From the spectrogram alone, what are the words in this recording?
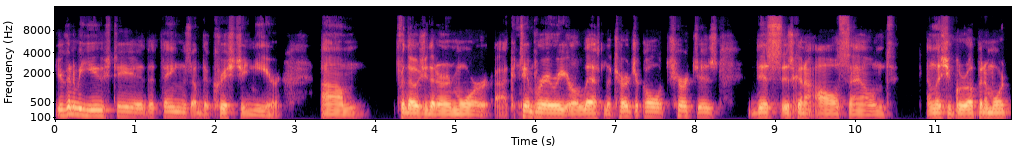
you're going to be used to the things of the Christian year. Um, for those of you that are in more uh, contemporary or less liturgical churches, this is going to all sound, unless you grew up in a more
